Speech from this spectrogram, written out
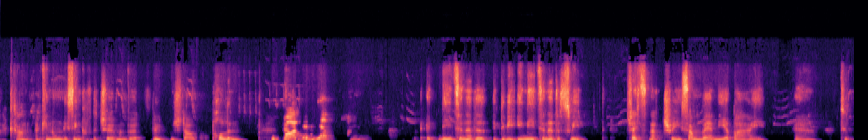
I can I can only think of the German word Blütenstaub, pollen. Pollen, yeah. It needs another. It, it needs another sweet chestnut tree somewhere nearby yeah. To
